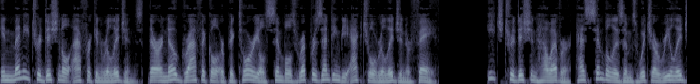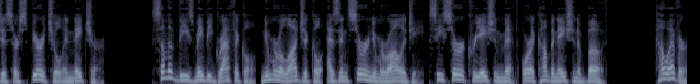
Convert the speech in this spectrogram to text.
In many traditional African religions, there are no graphical or pictorial symbols representing the actual religion or faith. Each tradition however, has symbolisms which are religious or spiritual in nature. Some of these may be graphical, numerological as in Serer numerology, see Serer creation myth or a combination of both. However,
